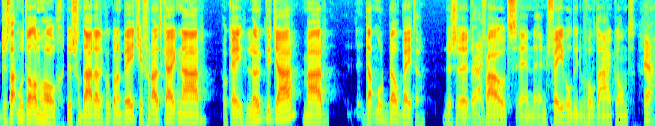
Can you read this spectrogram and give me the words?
dus dat moet wel omhoog. Dus vandaar dat ik ook wel een beetje vooruitkijk naar... Oké, leuk dit jaar, maar dat moet wel beter. Dus uh, de Avowed en, en Fable die er bijvoorbeeld aankomt. Ja.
